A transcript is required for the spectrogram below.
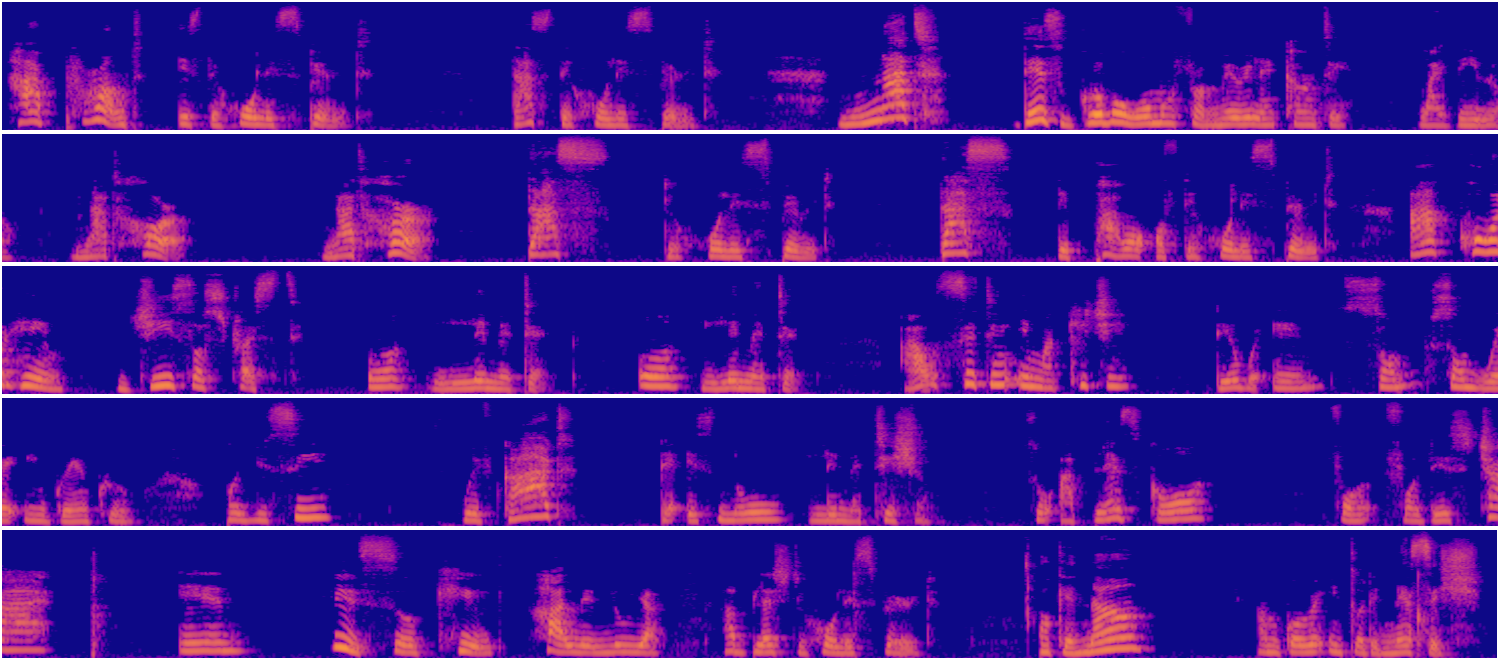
How prompt is the Holy Spirit. That's the Holy Spirit. Not this global woman from Maryland County, Liberia. Not her. Not her. That's the Holy Spirit. That's the power of the Holy Spirit. I call him Jesus Christ, unlimited. Unlimited. I was sitting in my kitchen. They were in some somewhere in Grand Kru. But you see, with God, there is no limitation. So I bless God for, for this child. And he's so cute. Hallelujah. I bless the Holy Spirit. Okay, now I'm going into the message.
